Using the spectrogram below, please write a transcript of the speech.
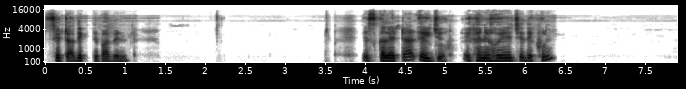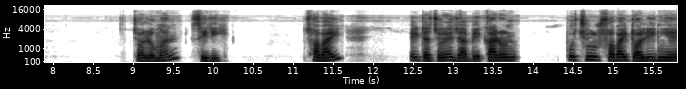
সেটা দেখতে পাবেন। এসকালেটার এই যে, এখানে হয়েছে দেখুন। চলমান সিঁড়ি। সবাই এইটা চড়ে যাবে, কারণ প্রচুর সবাই টলি নিয়ে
